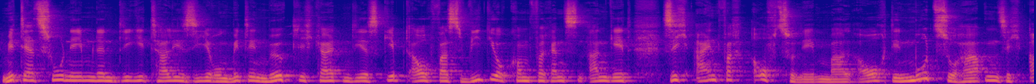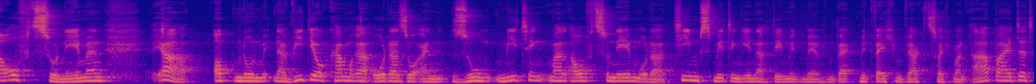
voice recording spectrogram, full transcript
mit der zunehmenden Digitalisierung, mit den Möglichkeiten, die es gibt, auch was Videokonferenzen angeht, sich einfach aufzunehmen, mal auch den Mut zu haben, sich aufzunehmen. Ja, ob nun mit einer Videokamera oder so ein Zoom-Meeting mal aufzunehmen oder Teams-Meeting, je nachdem, mit, mit welchem Werkzeug man arbeitet,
